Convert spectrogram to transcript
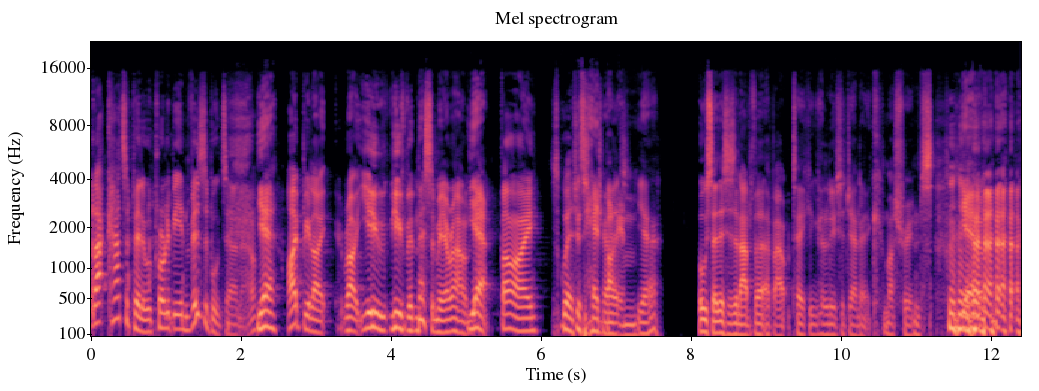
that caterpillar would probably be invisible to her now. yeah, I'd be like, right, you, you've been messing me around. yeah, Bye. Squish. just headbutt him. Yeah. Also, this is an advert about taking hallucinogenic mushrooms. Yeah.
